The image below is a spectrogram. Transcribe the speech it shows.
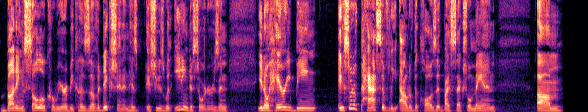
budding solo career because of addiction and his issues with eating disorders and you know harry being a sort of passively out of the closet bisexual man um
